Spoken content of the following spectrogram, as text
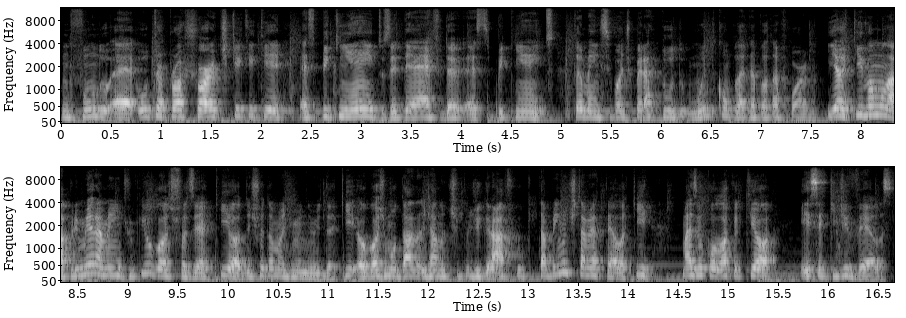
um fundo é, Ultra Pro Short, QQQ, SP500, ETF, SP500. Também você pode operar tudo, muito completa a plataforma. E aqui, vamos lá, primeiramente, o que eu gosto de fazer aqui, ó, deixa eu dar uma diminuída aqui. Eu gosto de mudar já no tipo de gráfico, que tá bem onde tá minha tela aqui, mas eu coloco aqui, ó, esse aqui de velas.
